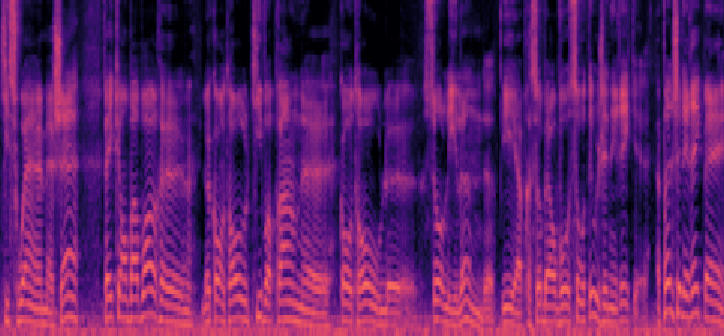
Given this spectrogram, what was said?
qu'il soit un méchant. Fait qu'on va avoir euh, le contrôle qui va prendre euh, contrôle euh, sur Leland. Puis après ça, ben, on va sauter au générique. Après le générique, ben,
